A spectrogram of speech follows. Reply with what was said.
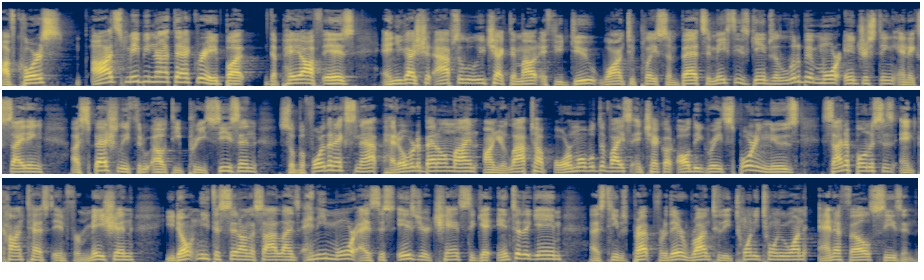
Of course, odds maybe not that great, but the payoff is and you guys should absolutely check them out if you do want to play some bets. It makes these games a little bit more interesting and exciting, especially throughout the preseason. So before the next snap, head over to Bet Online on your laptop or mobile device and check out all the great sporting news, sign up bonuses, and contest information. You don't need to sit on the sidelines anymore, as this is your chance to get into the game as teams prep for their run to the 2021 NFL season.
